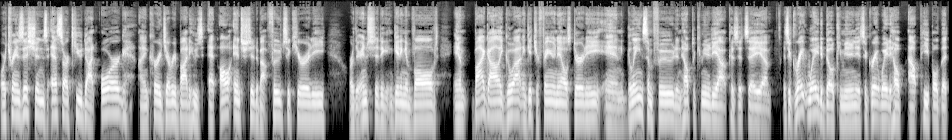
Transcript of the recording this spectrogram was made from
or transitionssrq.org. I encourage everybody who's at all interested about food security or they're interested in getting involved. And by golly, go out and get your fingernails dirty and glean some food and help the community out because it's a um, it's a great way to build community. It's a great way to help out people that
